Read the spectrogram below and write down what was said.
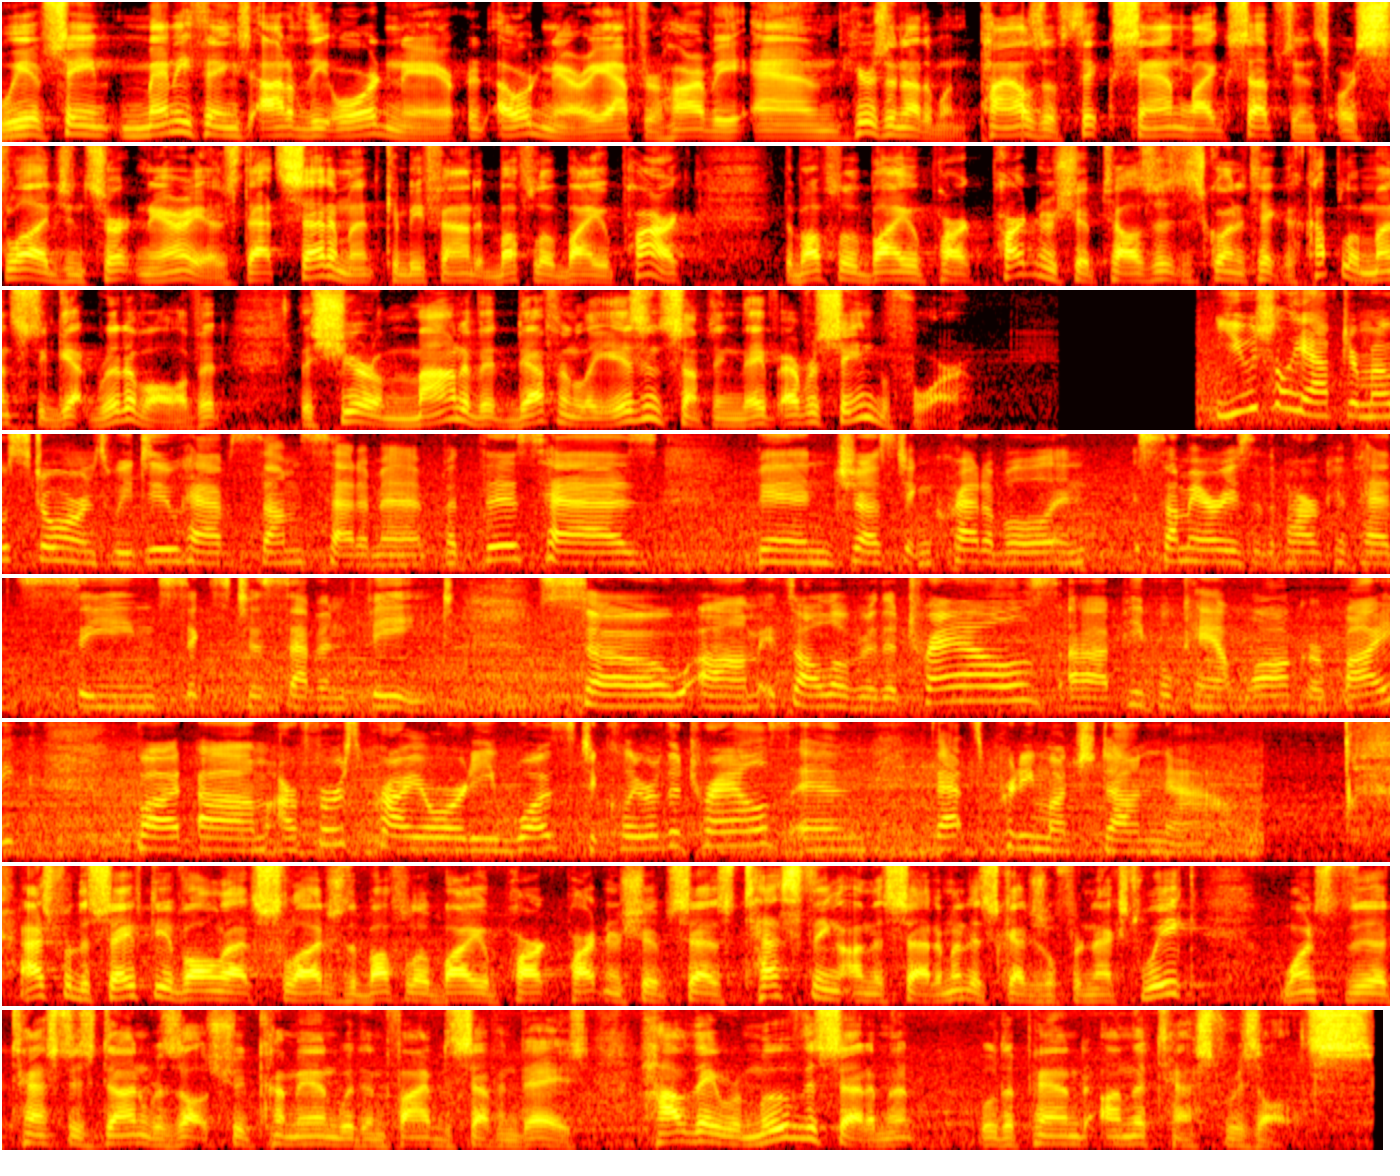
We have seen many things out of the ordinary, ordinary after Harvey, and here's another one. Piles of thick sand-like substance or sludge in certain areas. That sediment can be found at Buffalo Bayou Park. The Buffalo Bayou Park Partnership tells us it's going to take a couple of months to get rid of all of it. The sheer amount of it definitely isn't something they've ever seen before. Usually after most storms, we do have some sediment, but this has been just incredible. And some areas of the park have had seen six to seven feet. So um, it's all over the trails. Uh, people can't walk or bike. But um, our first priority was to clear the trails, and that's pretty much done now. As for the safety of all that sludge, the Buffalo Bayou Park Partnership says testing on the sediment is scheduled for next week. Once the test is done, results should come in within five to seven days. How they remove the sediment will depend on the test results.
